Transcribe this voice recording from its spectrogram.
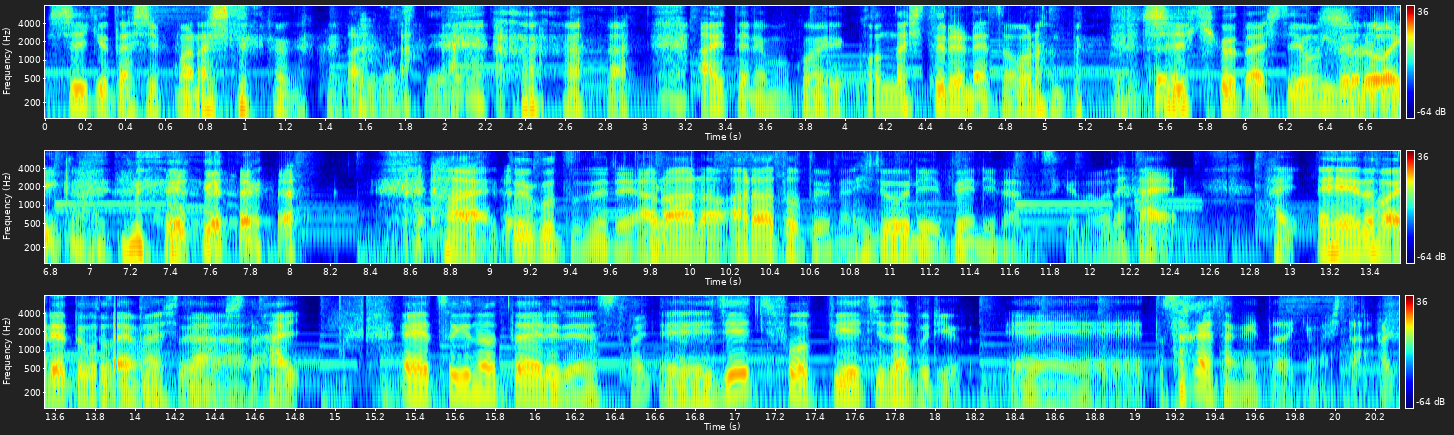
CQ 出しっぱなしというのが、ね、ありますね。相手にもこうこんな失礼なやつおらんと。CQ 出して呼んでる。それはいいか。はい。ということでね、あの、アラートというのは非常に便利なんですけどね。はい。はい。えー、どうもありがとうございました。したはい。えー、次のお便りです。はい、えー、GH4PHW、えー、と、酒井さんがいただきました。はい、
